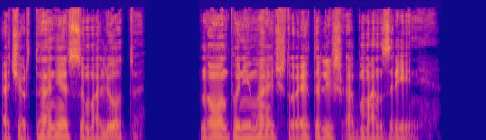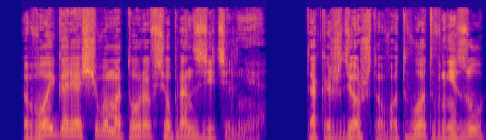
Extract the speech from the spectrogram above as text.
очертания самолета, но он понимает, что это лишь обман зрения. Вой горящего мотора все пронзительнее. Так и ждешь, что вот-вот внизу,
